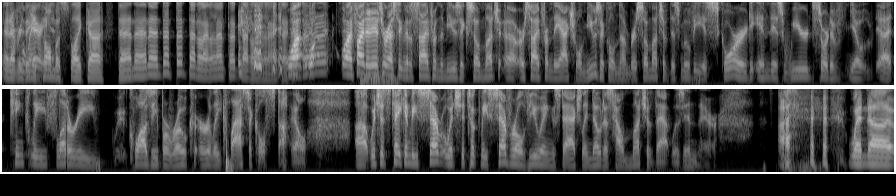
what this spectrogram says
and everything. It's almost like uh, what- Well, I find it interesting that aside from the music, so much, uh, or aside from the actual musical numbers, so much of this movie is scored in this weird sort of, you know, uh, tinkly, fluttery, quasi baroque, early classical style. Uh, which it's taken me several, which it took me several viewings to actually notice how much of that was in there. I- when uh,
